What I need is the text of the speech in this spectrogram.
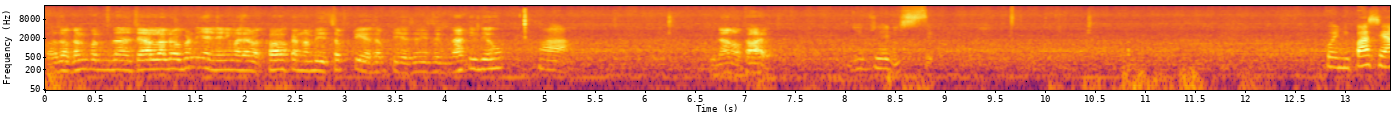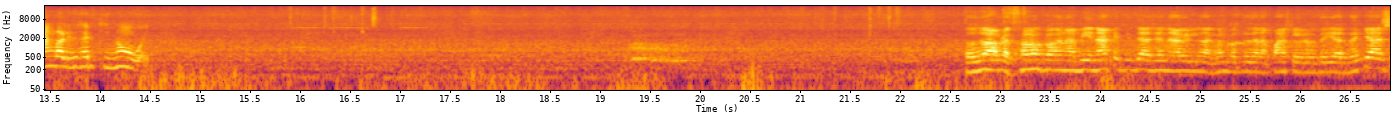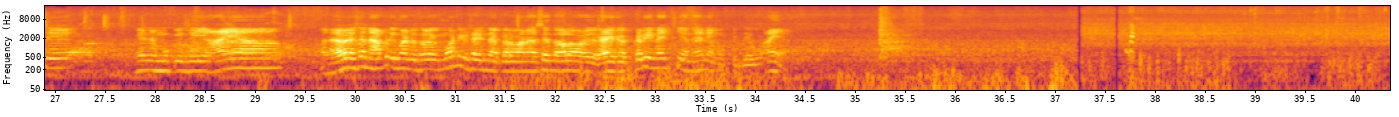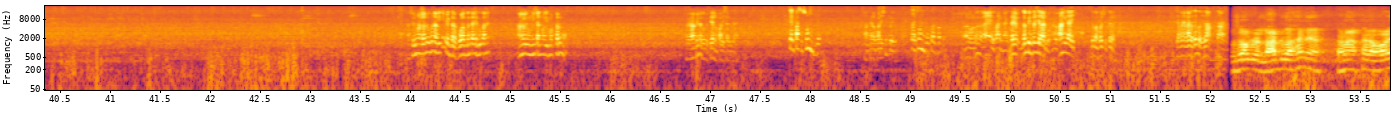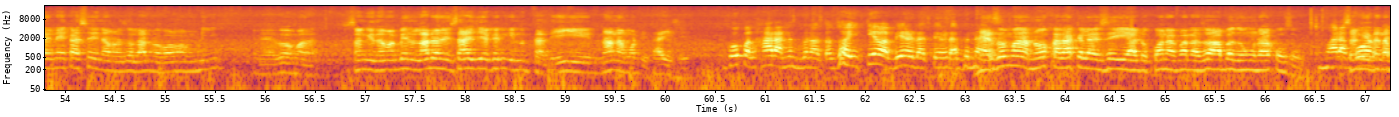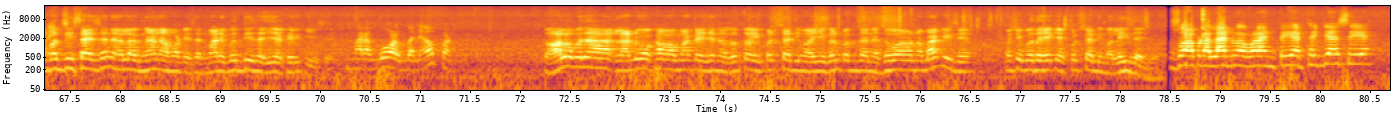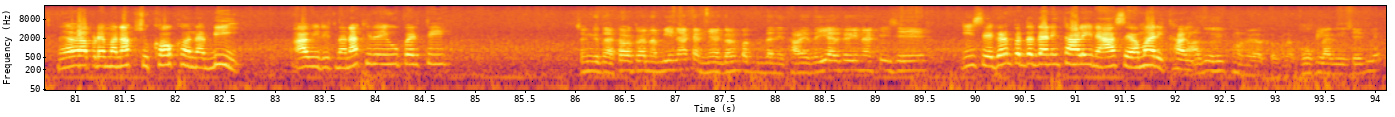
તો જો ગણપતિ દાદાના ચાર લાડવા બની જાય ને એની માં ખખરના બી ચપટીએ ચપટીએ સરી સરી નાખી દેવું. હા. નાનો થાય. એ રેડી છે. કોઈની પાસે આંગળીઓ હરખી ન હોય. તો જો આપણે ખ ખ બે નાખી દીધા છે ને આવી રીતના ગણપતિ પાંચ લીટર તૈયાર થઈ ગયા છે. એને મૂકી દઈએ અહીંયા. અને હવે છે ને આપણી માટે થોડીક મોટી સાઈઝના કરવાના છે. તો હલો કરી નાખીએ અને એને મૂકી દેવું અહીંયા. તો આપણે લાડવા છે ને ઘણા ખરા વાળી નાખ્યા છે ને આપણે જો લાડવા વાળવા મળી ગયું. અને જો અમારે સંગીત આમાં બેન લાડવાની સાઈઝ ખરી નથી થતી એ નાના મોટી થાય છે. ગોપાલ હારા નથી બનાવતા જો કેવા બેરડા તેરડા બનાવે. જો મારા નોખા રાખેલા છે એ આટો કોના કોના જો આ બધું હું રાખું છું. મારા ગોળ બને. બધી સાઈઝ છે ને અલગ નાના મોટી છે મારી બધી સાઈઝ એ ખરકી છે. મારા ગોળ બને હો પણ. તો હાલો બધા લાડવા ખાવા માટે જેને જતો એ પ્રસાદીમાં આજે ગણપતદાને જવાના બાકી છે પછી બધા એક એક પ્રસાદીમાં લઈ જાય જો આપણા લાડવા વાળાને તૈયાર થઈ જશે ને હવે આપણે એમાં નાખશું ખખ ના બી. આવી રીતના નાખી દઈએ ઉપરથી. સંગીતા ખાખરના બી નાખે ને મેં ગણપતિ દાદાની થાળી તૈયાર કરી નાખી છે. ઈ છે ગણપત દાદાની થાળી ને આ છે અમારી થાળી. આજુ શીખવાનું રહેતો મને ભૂખ લાગી છે એટલે.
